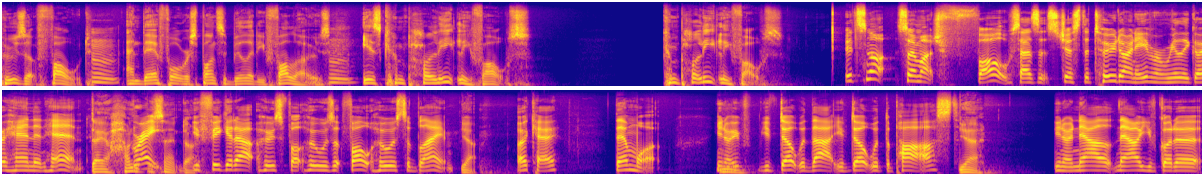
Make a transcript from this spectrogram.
who's at fault Mm. and therefore responsibility follows is completely false. Completely false. It's not so much false as it's just the two don't even really go hand in hand. They 100% Great. don't. You figured out who's fault, who was at fault, who was to blame. yeah. Okay. Then what? You know, hmm. you've, you've dealt with that. You've dealt with the past. Yeah. You know, now now you've got to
